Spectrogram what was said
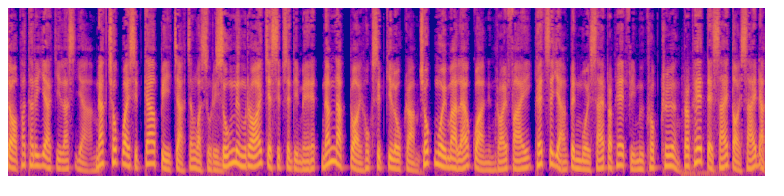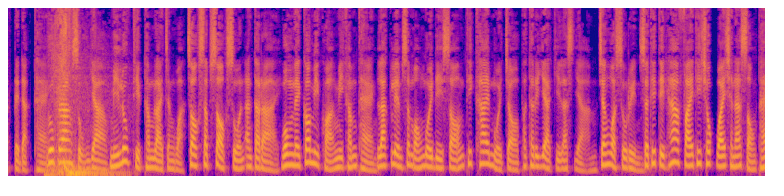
จอพัทริยากีฬาสยาม นักชกวัย 19 ปีจากจังหวัดสุรินทร์สูง 170 เซนติเมตร น้ำหนักปล่อย 60 กิโลกรัม ชกมวยมาแล้วกว่า 100 ไฟเพชรสยามเป็นมวยซ้ายประเภทฝีมือครบเครื่อง ประเภทเตะซ้ายต่อยซ้ายดักเตะดักแทง รูปร่างสูงยาว มีลูกถีบทำลายจังหวะศอกสับศอกสวนอันตราย วงในก็มีขวางมีค้ำแทง หลักเหลี่ยมสมองมวยดีซ้อมที่ค่ายมวยจอพัทรยากีฬาสยาม จังหวัดสุรินทร์สถิติ 5 ไฟที่ชกไว้ชนะ 2 แพ้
